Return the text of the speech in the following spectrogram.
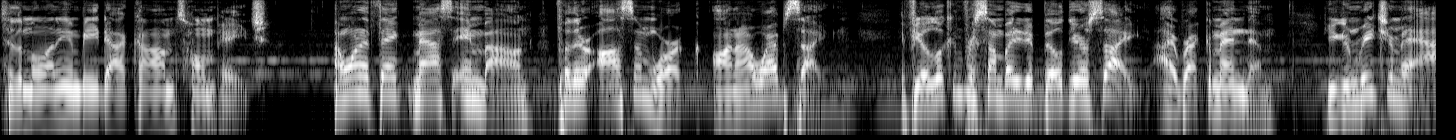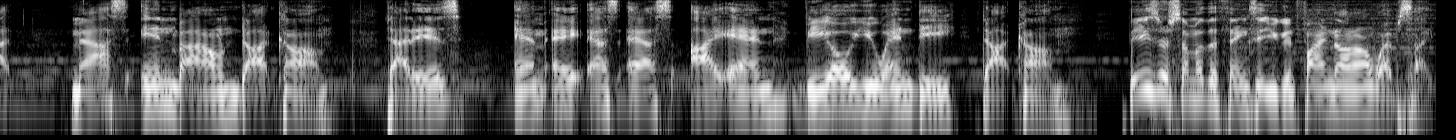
to the millenniumbeat.com's homepage. I want to thank Mass Inbound for their awesome work on our website. If you're looking for somebody to build your site, I recommend them. You can reach them at massinbound.com. That is M A S S I N B O U N D.com. These are some of the things that you can find on our website.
